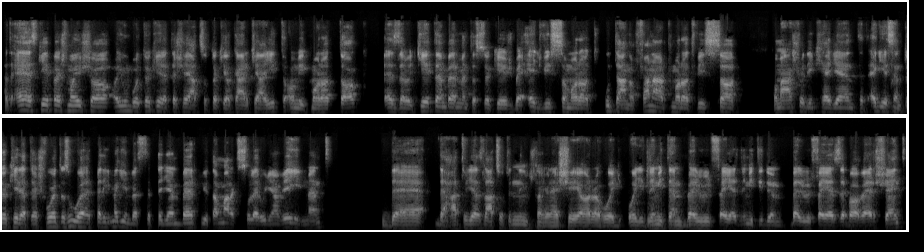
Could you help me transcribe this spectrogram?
Hát ehhez képest ma is a, a Jumbo tökéletesen játszotta ki a kártyáit, amik maradtak, ezzel, hogy két ember ment a szökésbe, egy visszamaradt, utána Fanárt maradt vissza a második hegyen, tehát egészen tökéletes volt. Az UAE pedig megint egy embert, miután Mark Soler ugyan végigment, de, de hát ugye ez látszott, hogy nincs nagyon esély arra, hogy, hogy itt limiten belül fejez, limit időn belül fejezze be a versenyt.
